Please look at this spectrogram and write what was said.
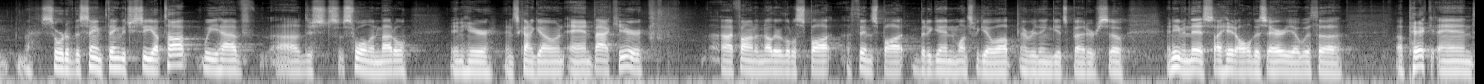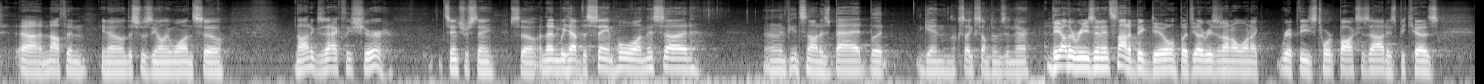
sort of the same thing that you see up top. We have uh, just swollen metal in here and it's kind of going. And back here, I found another little spot, a thin spot. But again, once we go up, everything gets better. So and even this, I hit all this area with a, a pick and uh, nothing, you know, this was the only one. So not exactly sure. It's interesting. So, and then we have the same hole on this side. I don't know if it's not as bad, but again, looks like something's in there. The other reason, it's not a big deal, but the other reason I don't want to rip these torque boxes out is because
